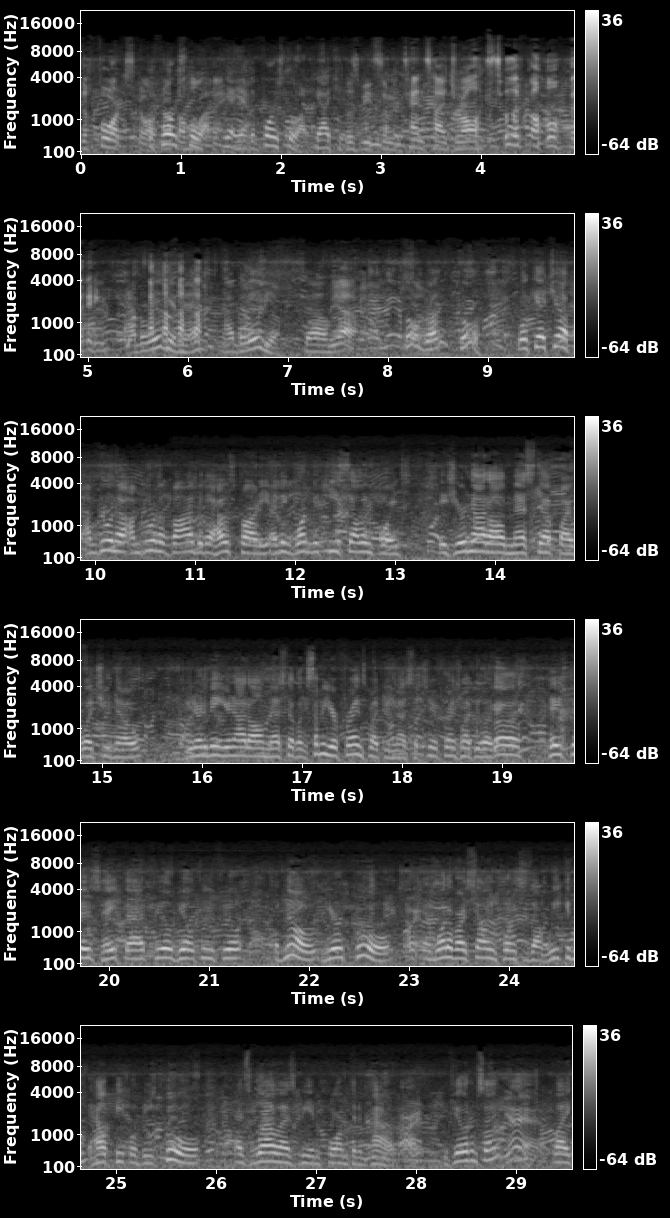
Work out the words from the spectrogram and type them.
the forks go The up, not forks the go whole up. thing. Yeah, yeah, the forks go up. Gotcha. There's be some intense hydraulics to lift the whole thing. I believe you, man. I believe you. So Yeah. cool, brother. Cool. We'll catch up. I'm doing a I'm doing a vibe at a house party. I think one of the key selling points is you're not all messed up by what you know. You know what I mean? You're not all messed up. Like some of your friends might be messed up. Some of your friends might be like, oh, hate this, hate that, feel guilty, feel. But no, you're cool. And one of our selling points is that we can help people be cool as well as be informed and empowered. You feel what I'm saying? Yeah. Like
